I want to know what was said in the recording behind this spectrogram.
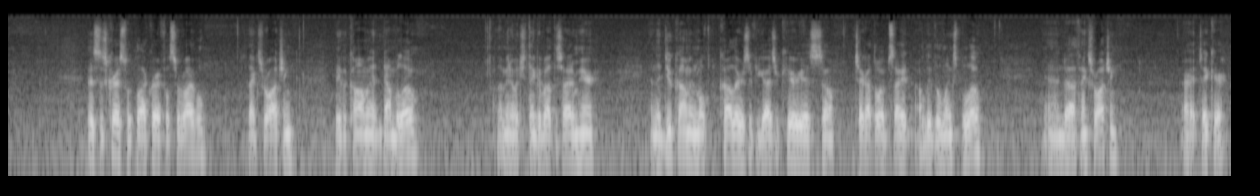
this is Chris with Black Rifle Survival. Thanks for watching. Leave a comment down below. Let me know what you think about this item here. And they do come in multiple colors if you guys are curious, so check out the website. I'll leave the links below. And uh, thanks for watching. Alright, take care.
